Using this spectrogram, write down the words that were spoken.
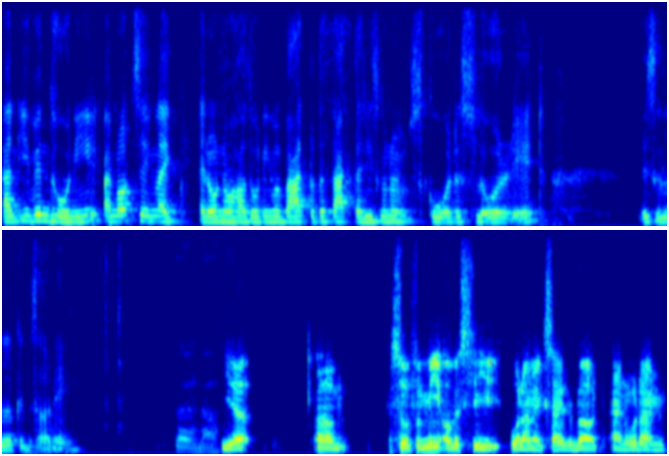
and even Dhoni, I'm not saying like I don't know how Dhoni will bat, but the fact that he's gonna score at a slower rate is a little concerning. Fair enough. Yeah. Um, so for me, obviously, what I'm excited about and what I'm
